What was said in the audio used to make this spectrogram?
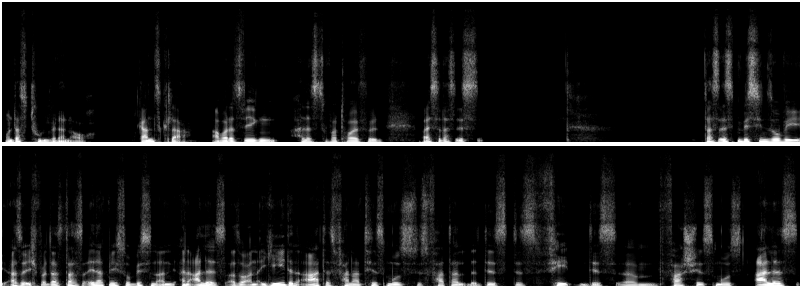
Und das tun wir dann auch. Ganz klar. Aber deswegen alles zu verteufeln, weißt du, das ist, das ist ein bisschen so wie, also ich, das, das erinnert mich so ein bisschen an, an alles, also an jede Art des Fanatismus, des Fatal, des, des, Fe des ähm, Faschismus, alles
